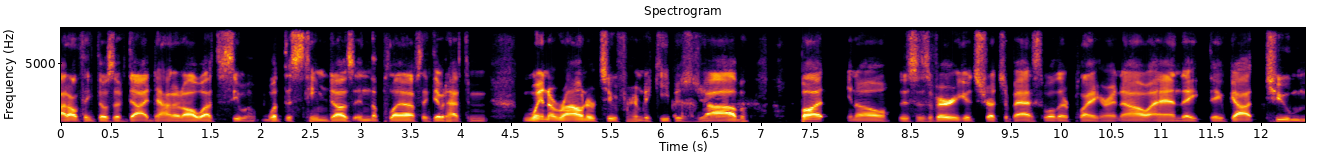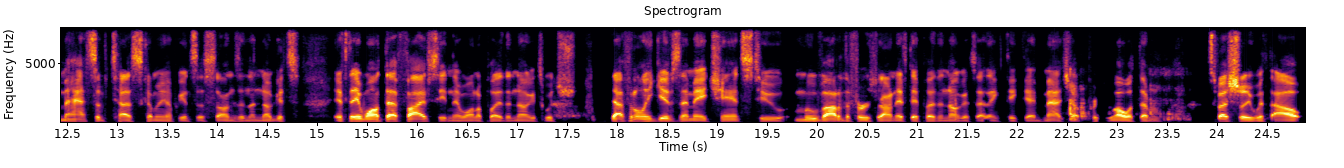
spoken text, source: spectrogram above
I don't think those have died down at all. We'll have to see what, what this team does in the playoffs. I think they would have to win a round or two for him to keep his job. But you know, this is a very good stretch of basketball they're playing right now, and they they've got two massive tests coming up against the Suns and the Nuggets. If they want that five seed and they want to play the Nuggets, which definitely gives them a chance to move out of the first round if they play the Nuggets, I think they match up pretty well with them, especially without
